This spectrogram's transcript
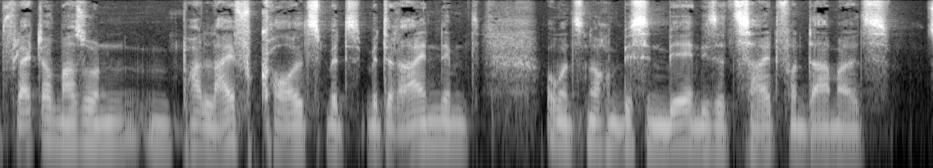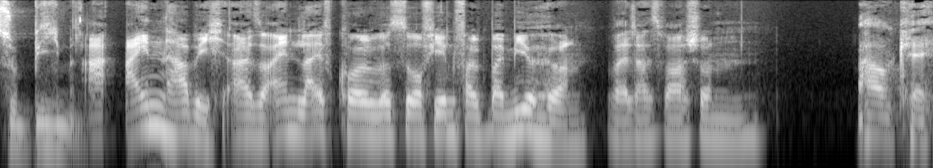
vielleicht auch mal so ein, paar Live-Calls mit, mit reinnimmt, um uns noch ein bisschen mehr in diese Zeit von damals zu beamen. Einen habe ich, also einen Live-Call wirst du auf jeden Fall bei mir hören, weil das war schon. Ah, okay.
